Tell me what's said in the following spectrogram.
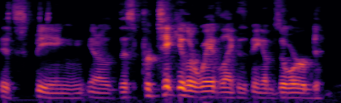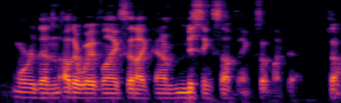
it's being you know this particular wavelength is being absorbed more than other wavelengths, and I, am missing something, something like that. So,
